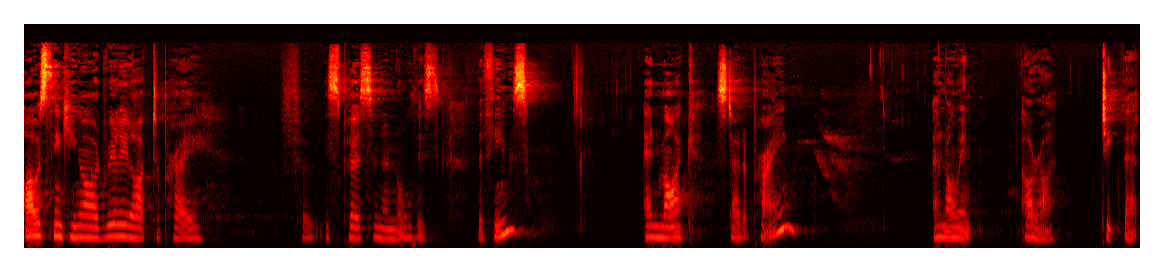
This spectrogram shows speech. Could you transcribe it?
I was thinking, oh, I'd really like to pray for this person and all this, the things. And Mike started praying, and I went, all right, tick that.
